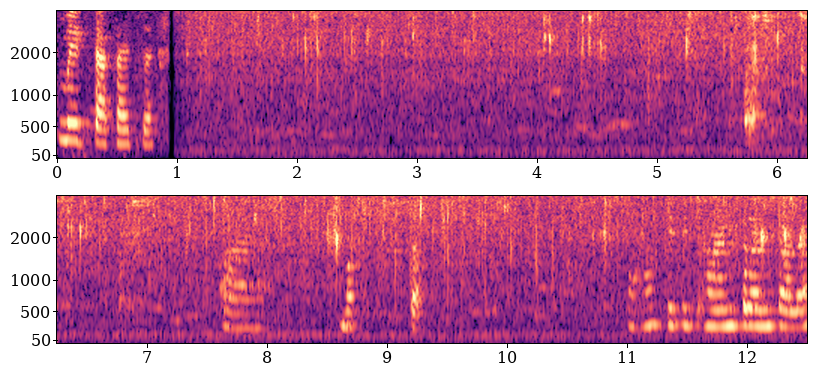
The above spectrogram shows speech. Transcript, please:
मीठ टाकायचं मस्त. किती छान क्रंच आला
